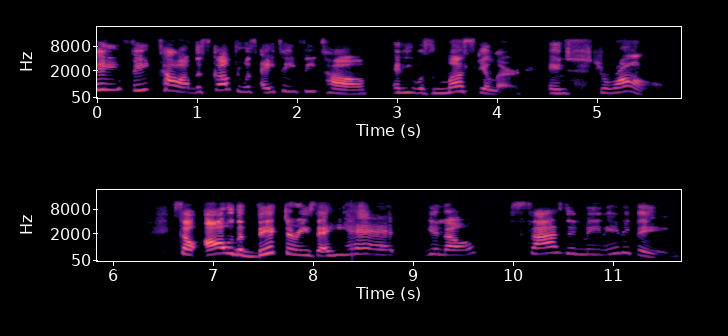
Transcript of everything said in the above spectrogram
18 feet tall. The sculpture was 18 feet tall and he was muscular and strong. So all the victories that he had, you know, size didn't mean anything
